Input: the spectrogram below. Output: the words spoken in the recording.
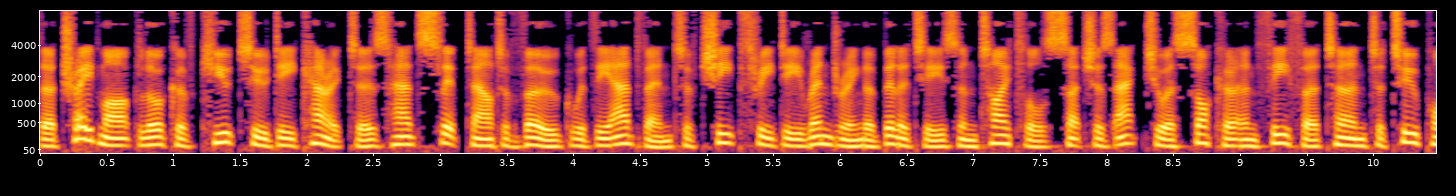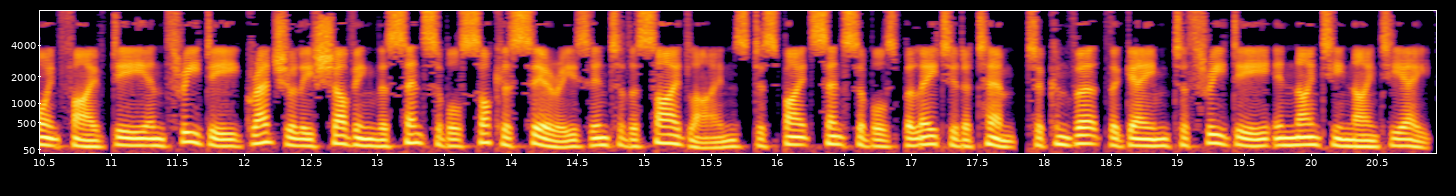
The trademark look of cute 2D characters had slipped out of vogue with the advent of cheap 3D rendering abilities and titles such as Actua Soccer and FIFA turned to 2.5D and 3D gradually shoving the Sensible Soccer series into the sidelines despite Sensible's belated attempt to convert the game to 3D in 1998.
